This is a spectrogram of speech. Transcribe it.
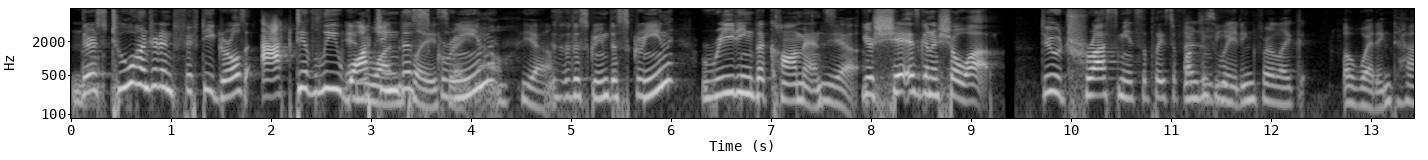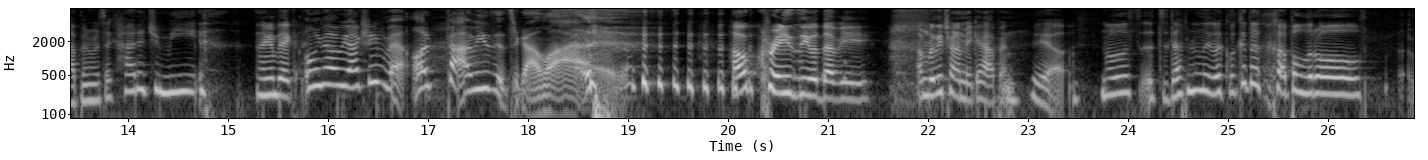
no. There's 250 girls actively In watching the place right Yeah. The screen, the screen, reading the comments. Yeah. Your shit is gonna show up. Dude, trust me, it's the place to fucking I'm just be. waiting for like a wedding to happen where it's like, how did you meet? And they're gonna be like, oh my god, we actually met on Pammy's Instagram live. How crazy would that be? I'm really trying to make it happen. yeah. No, it's, it's definitely like look at the couple little uh,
